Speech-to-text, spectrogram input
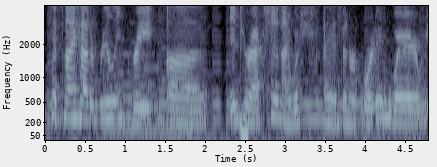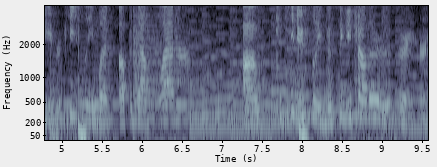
Tiff and I had a really great uh, interaction. I wish I had been recording, where we repeatedly went up and down the ladder, uh, continuously missing each other. It was very great.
